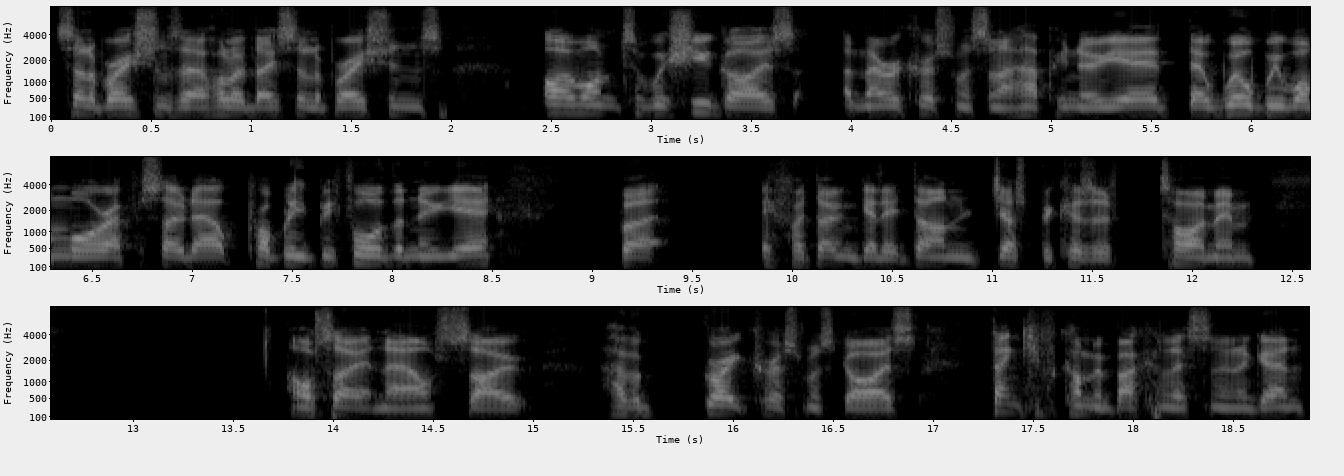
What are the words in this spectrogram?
celebrations, their holiday celebrations. I want to wish you guys a Merry Christmas and a Happy New Year. There will be one more episode out probably before the new year, but if I don't get it done just because of timing, I'll say it now. So have a great Christmas, guys. Thank you for coming back and listening again.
